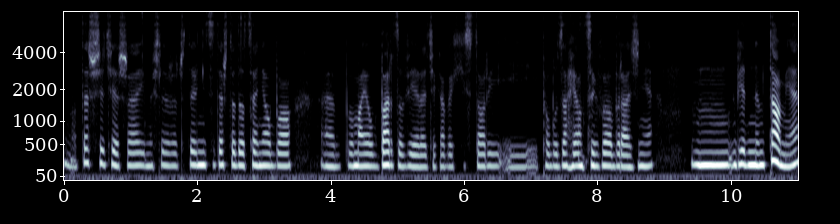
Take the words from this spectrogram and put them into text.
No, też się cieszę i myślę, że czytelnicy też to docenią, bo, e, bo mają bardzo wiele ciekawych historii i pobudzających wyobraźnię. Mm, w jednym tomie.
